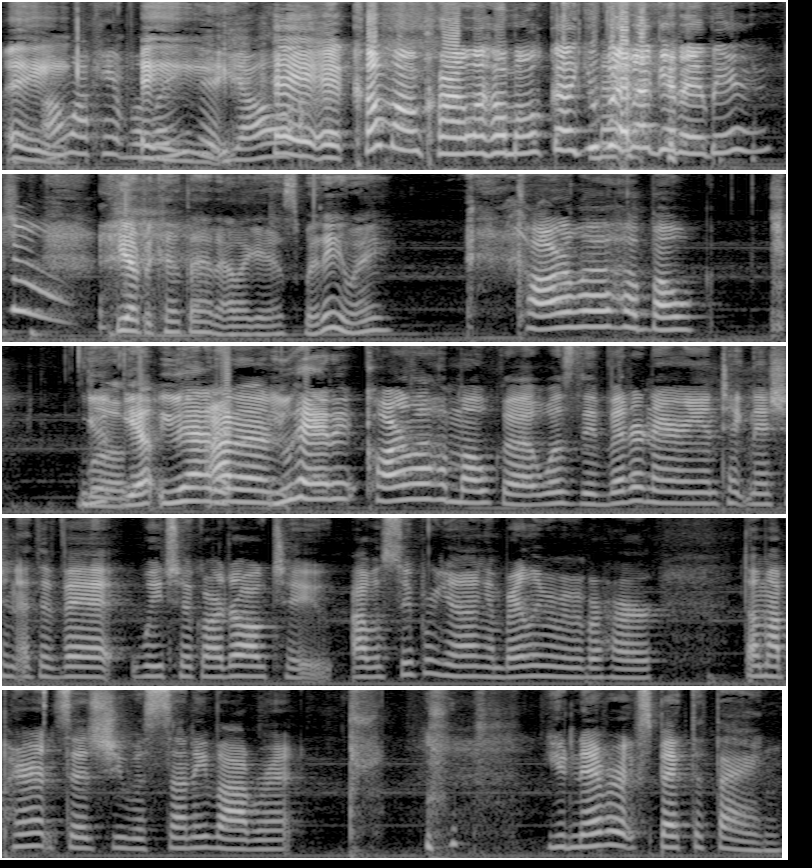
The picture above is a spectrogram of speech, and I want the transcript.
Hey, Oh, I can't believe hey, it, y'all. hey, hey, come on, Karla Homolka, you Man. better get in there. You have to cut that out, I guess. But anyway, Karla Homolka. You, Look, yep, you had it. done- you had it. Karla Homolka was the veterinarian technician at the vet we took our dog to. I was super young and barely remember her, though my parents said she was sunny, vibrant. You'd never expect a thing.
